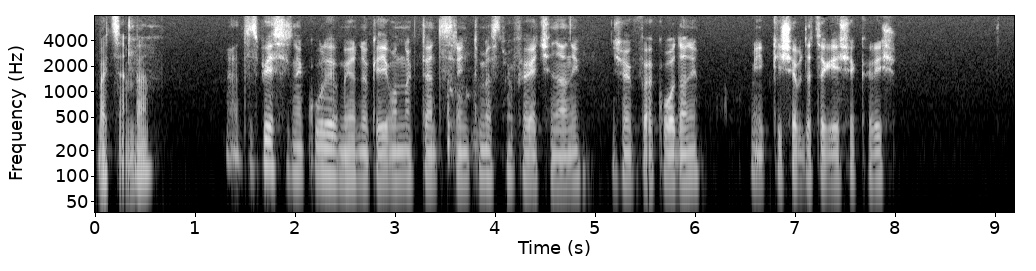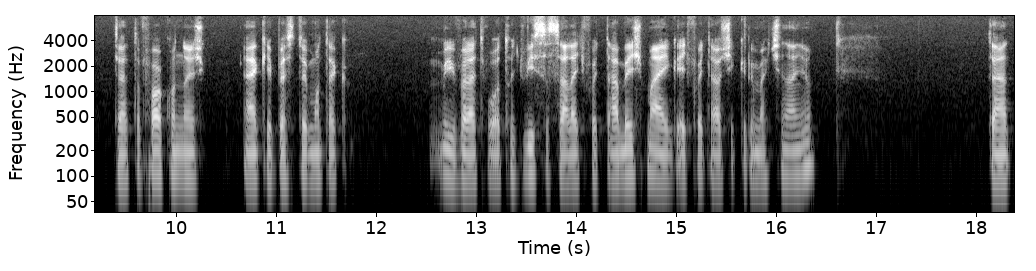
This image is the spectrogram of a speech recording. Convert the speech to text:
vagy szemben. Hát a SpaceX-nek cool mérnökei vannak, tehát szerintem ezt meg fogja csinálni, és meg fogja kódani, még kisebb decegésekkel is. Tehát a Falconnal is elképesztő matek művelet volt, hogy visszaszáll egyfolytába, és máig egyfolytába sikerül megcsinálja. Tehát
